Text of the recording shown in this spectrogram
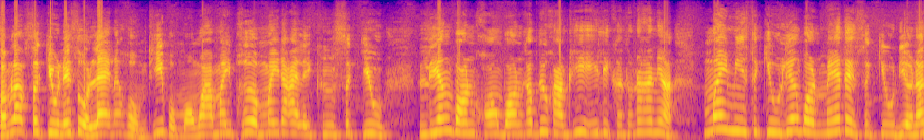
สำหรับสกิลในส่วนแรกนะผมที่ผมมองว่าไม่เพิ่มไม่ได้เลยคือสกิลเลี้ยงบอลคลองบอลครับด้วยความที่อีลิคันโตนาเนี่ยไม่มีสกิลเลี้ยงบอลแม้แต่สกิลเดียวนะ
